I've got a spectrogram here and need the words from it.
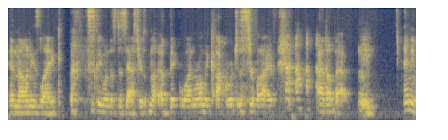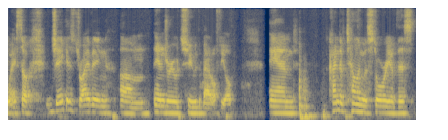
and Melanie's like, This is gonna be one of those disasters, not a big one where only cockroaches survive. I love that. anyway, so Jake is driving um, Andrew to the battlefield and kind of telling the story of this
